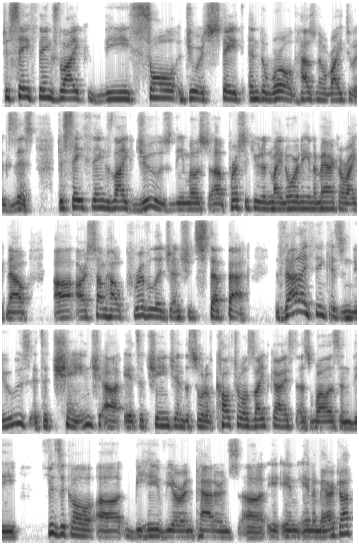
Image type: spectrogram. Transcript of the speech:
to say things like the sole Jewish state in the world has no right to exist, to say things like Jews, the most uh, persecuted minority in America right now, uh, are somehow privileged and should step back that I think is news. It's a change. Uh, it's a change in the sort of cultural zeitgeist as well as in the physical uh, behavior and patterns uh, in in America.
